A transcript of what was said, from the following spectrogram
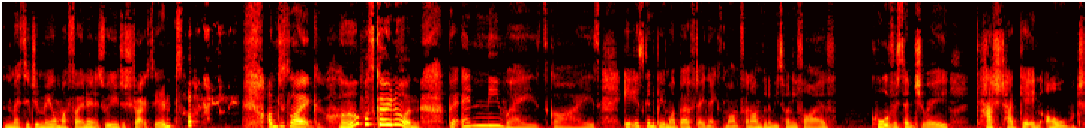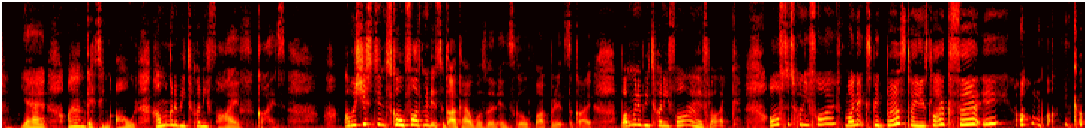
messaging me on my phone, and it's really distracting. So I'm just like, huh? What's going on? But, anyways, guys, it is going to be my birthday next month, and I'm going to be 25 quarter of a century. Hashtag getting old. Yeah, I am getting old. How am I going to be 25, guys? I was just in school five minutes ago. Okay, I wasn't in school five minutes ago, but I'm going to be 25. Like, after 25, my next big birthday is like 30. Oh my god.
